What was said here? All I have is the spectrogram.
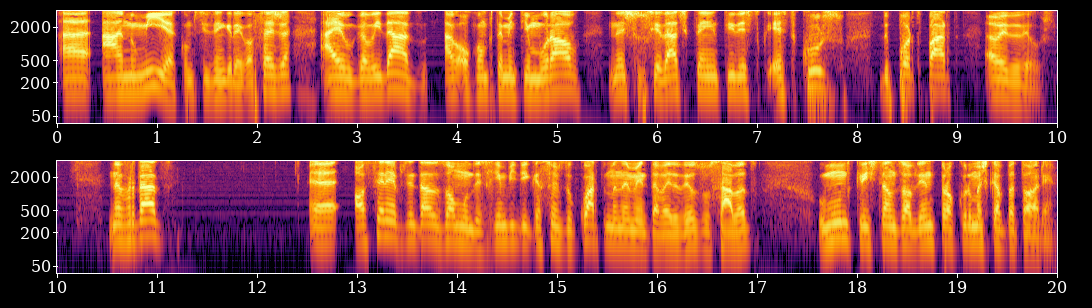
à, anomia, como se diz em grego, ou seja, à ilegalidade, ao comportamento imoral nas sociedades que têm tido este, este curso de pôr de parte a lei de Deus. Na verdade, uh, ao serem apresentadas ao mundo as reivindicações do quarto mandamento da lei de Deus, o sábado, o mundo cristão desobediente procura uma escapatória.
